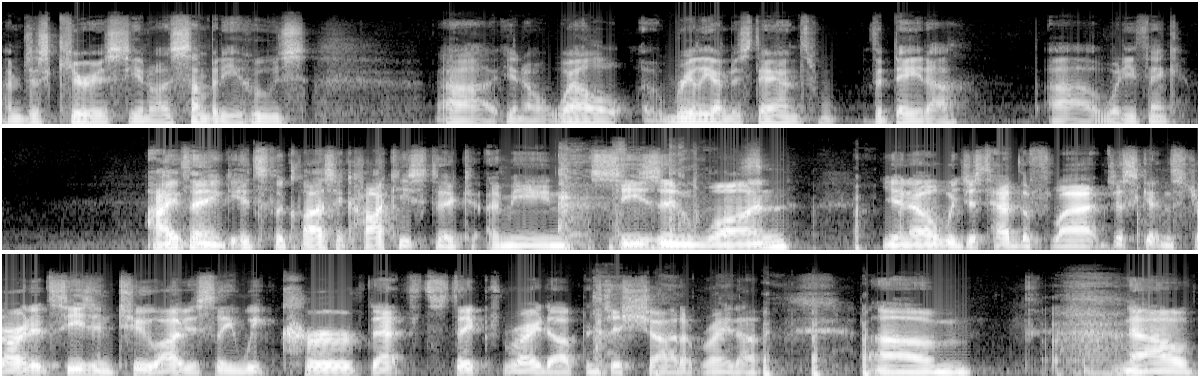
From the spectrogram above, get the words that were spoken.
i'm just curious you know as somebody who's uh you know well really understands the data uh what do you think I think it's the classic hockey stick. I mean, season one, you know, we just had the flat, just getting started. Season two, obviously, we curved that stick right up and just shot it right up. Um, now,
